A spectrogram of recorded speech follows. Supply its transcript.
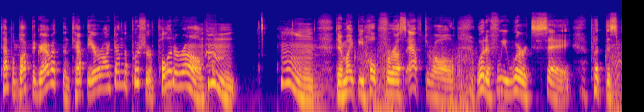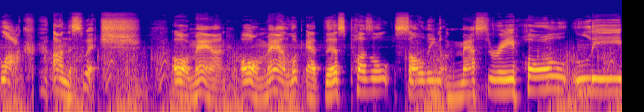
tap a block to grab it, then tap the arrow icon to push or pull it around. Hmm. Hmm, there might be hope for us after all. What if we were to say, put this block on the switch? Oh man, oh man, look at this puzzle solving mastery. Holy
